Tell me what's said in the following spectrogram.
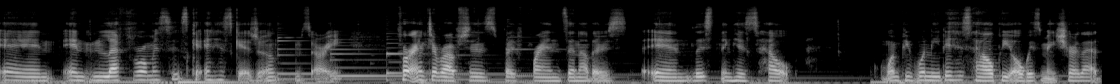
and and left room in his, in his schedule. I'm sorry for interruptions by friends and others in listing his help. When people needed his help, he always made sure that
